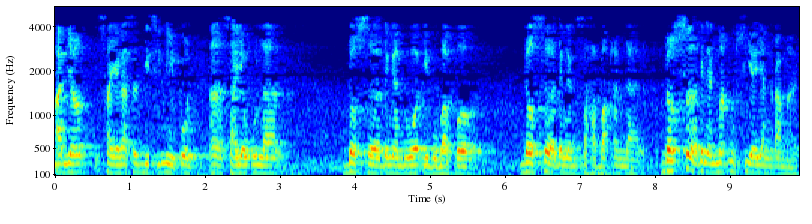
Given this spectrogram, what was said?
banyak saya rasa di sini pun ha, saya ulang dosa dengan dua ibu bapa, dosa dengan sahabat handai, dosa dengan manusia yang ramai.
